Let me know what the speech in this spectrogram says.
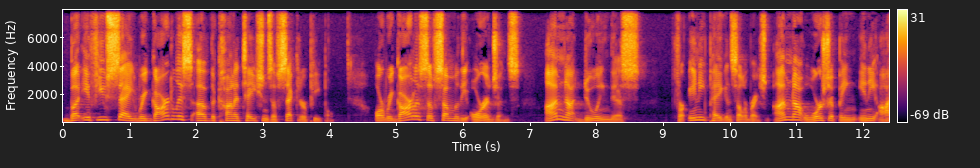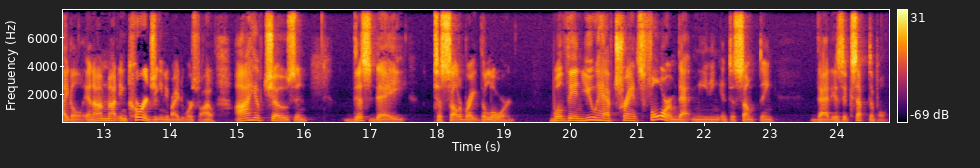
But if you say, regardless of the connotations of secular people, or regardless of some of the origins, I'm not doing this for any pagan celebration. I'm not worshiping any idol and I'm not encouraging anybody to worship idol. I have chosen this day to celebrate the Lord. Well, then you have transformed that meaning into something that is acceptable.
